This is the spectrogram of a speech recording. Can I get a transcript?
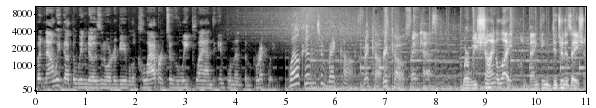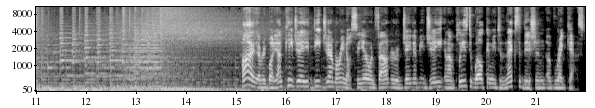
but now we've got the windows in order to be able to collaboratively plan to implement them correctly. Welcome to RegCast. RegCast. RegCast. RegCast. Where we shine a light on banking digitization. Hi, everybody. I'm PJ DiGiammarino, CEO and founder of JWG, and I'm pleased to welcome you to the next edition of RegCast.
